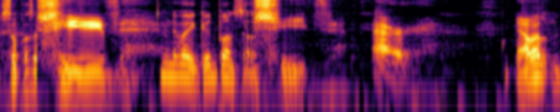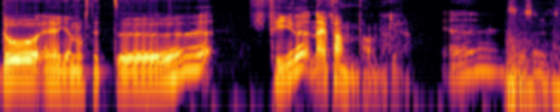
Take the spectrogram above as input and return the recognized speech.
såpass. Syv. Men det var jo Gudbrandsdal. Syv. Arr. Ja vel, da er gjennomsnitt eh, fire? Nei, fem. Faen. ok. Ja, det ser sånn ut.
